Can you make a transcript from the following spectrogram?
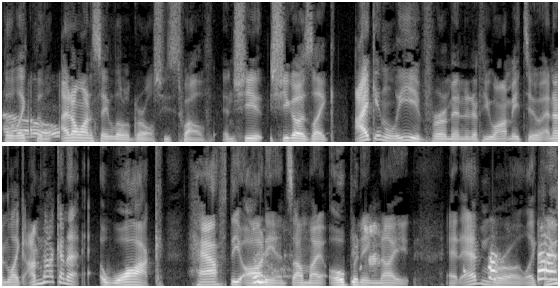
the, like the, I don't want to say little girl. She's 12, and she she goes like, I can leave for a minute if you want me to. And I'm like, I'm not gonna walk half the audience on my opening night at Edinburgh. Like you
